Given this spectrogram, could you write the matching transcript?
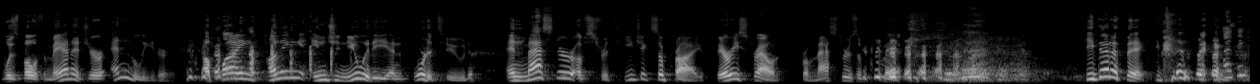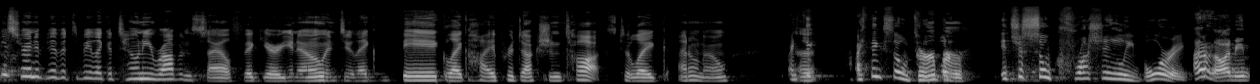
was both manager and leader, applying cunning, ingenuity, and fortitude. And Master of Strategic Surprise, Barry Strauss from Masters of Command. he did a thing. He did a thing. I think he's trying to pivot to be like a Tony Robbins style figure, you know, and do like big, like high production talks to like, I don't know, I uh, think, I think so too. Gerber. It's just so crushingly boring. I don't know. I mean,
